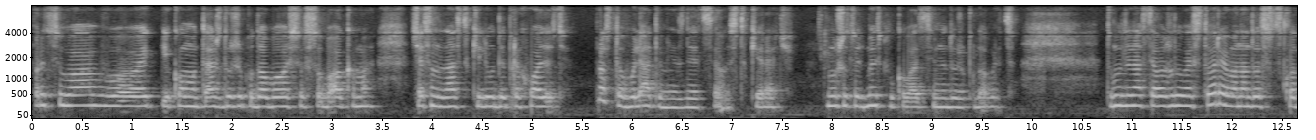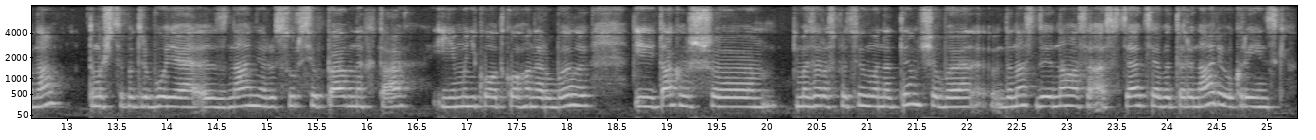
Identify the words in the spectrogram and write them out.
працював, е, якому теж дуже подобалося з собаками. Чесно, до нас такі люди приходять. Просто гуляти, мені здається, ось такі речі. Тому що з людьми спілкуватися їм не дуже подобається. Тому для нас ця важлива історія, вона досить складна, тому що це потребує знань, ресурсів певних, та, і ми ніколи такого не робили. І також е, ми зараз працюємо над тим, щоб до нас доєдналася асоціація ветеринарів українських,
